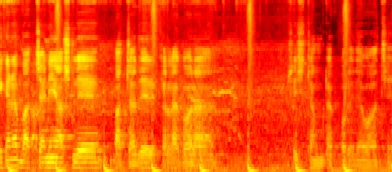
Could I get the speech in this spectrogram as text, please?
এখানে বাচ্চা নিয়ে আসলে বাচ্চাদের খেলা করা সিস্টেমটা করে দেওয়া আছে।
